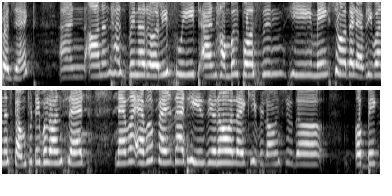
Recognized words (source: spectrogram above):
project and Anand has been a really sweet and humble person. He makes sure that everyone is comfortable on sets. Never ever felt that he is, you know, like he belongs to the a big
